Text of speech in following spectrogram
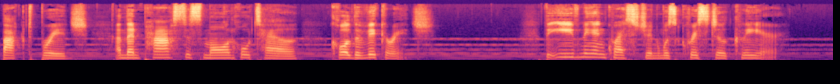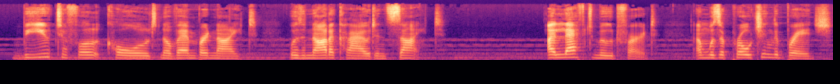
backed bridge and then past a small hotel called the Vicarage. The evening in question was crystal clear. Beautiful, cold November night with not a cloud in sight. I left Mudeford and was approaching the bridge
